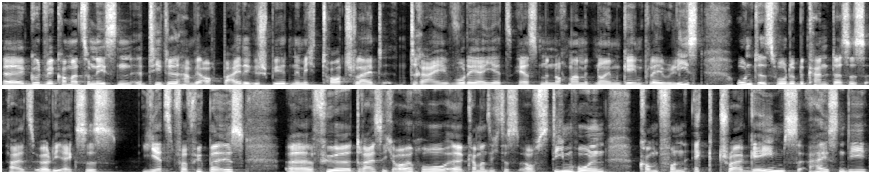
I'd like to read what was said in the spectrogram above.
ja. Äh, gut, wir kommen mal zum nächsten Titel. Haben wir auch beide gespielt, nämlich Torchlight 3. Wurde ja jetzt erst mit, nochmal mit neuem Gameplay released. Und es wurde bekannt, dass es als Early Access jetzt verfügbar ist. Äh, für 30 Euro äh, kann man sich das auf Steam holen. Kommt von Extra Games, heißen die.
